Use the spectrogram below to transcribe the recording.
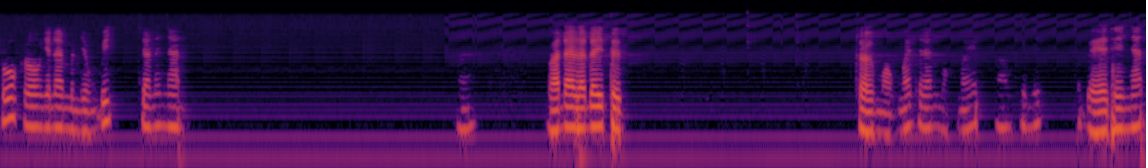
suốt luôn cho nên mình dùng bit cho nó nhanh và đây là đi từ từ một mét đến một mét. Nó cái bit bề thì nhất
